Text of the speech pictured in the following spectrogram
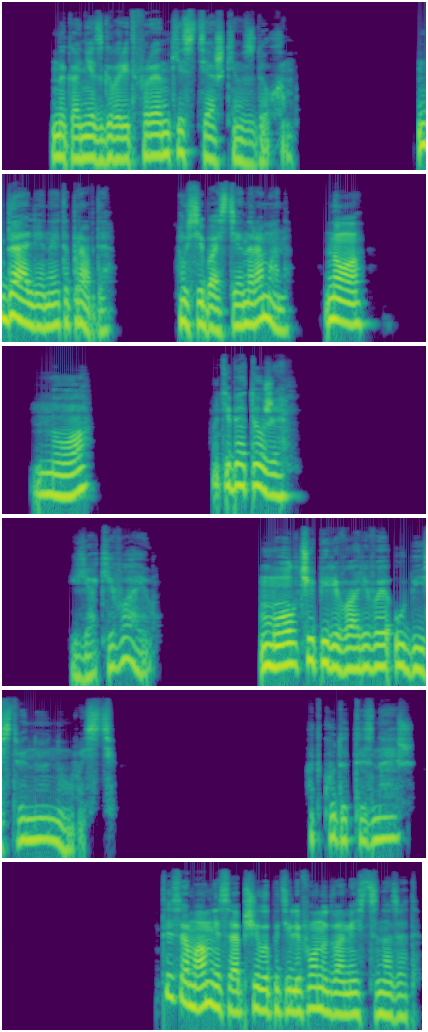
— наконец говорит Фрэнки с тяжким вздохом. «Да, Лена, это правда. У Себастьяна роман. Но но... У тебя тоже. Я киваю, молча переваривая убийственную новость. Откуда ты знаешь? Ты сама мне сообщила по телефону два месяца назад.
